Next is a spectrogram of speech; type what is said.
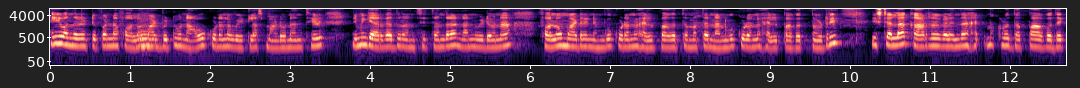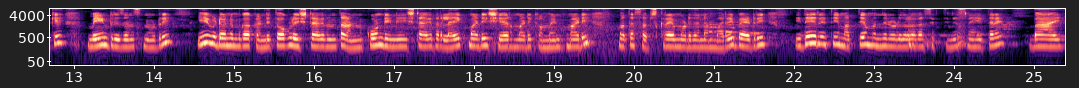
ಈ ಒಂದು ಟಿಫನ್ನ ಫಾಲೋ ಮಾಡಿಬಿಟ್ಟು ನಾವು ಕೂಡ ವೆಯ್ಟ್ ಲಾಸ್ ಮಾಡೋಣ ಅಂಥೇಳಿ ನಿಮಗೆ ಯಾರಿಗಾದ್ರೂ ಅನಿಸಿತ್ತಂದ್ರೆ ನನ್ನ ವಿಡಿಯೋನ ಫಾಲೋ ಮಾಡಿರಿ ನಿಮಗೂ ಕೂಡ ಹೆಲ್ಪ್ ಆಗುತ್ತೆ ಮತ್ತು ನನಗೂ ಕೂಡ ಹೆಲ್ಪ್ ಆಗುತ್ತೆ ನೋಡಿರಿ. ಇಷ್ಟೆಲ್ಲ ಕಾರಣಗಳಿಂದ ಹೆಣ್ಮಕ್ಳು ದಪ್ಪ ಆಗೋದಕ್ಕೆ ಮೇನ್ ರೀಸನ್ಸ್ ನೋಡಿರಿ. ಈ ವಿಡಿಯೋ ನಿಮ್ಗೆ ಖಂಡಿತವಾಗ್ಲೂ ಇಷ್ಟ ಆಗಿದೆ ಅಂತ ಅಂದ್ಕೊಂಡಿನಿ ಇಷ್ಟ ಆಗಿದ್ರೆ ಲೈಕ್ ಮಾಡಿ ಶೇರ್ ಮಾಡಿ ಕಮೆಂಟ್ ಮಾಡಿ ಮತ್ತು ಸಬ್ಸ್ಕ್ರೈಬ್ ಮಾಡೋದನ್ನು ಮರಿಬೇಡ್ರಿ. ಇದೇ ರೀತಿ ಮತ್ತೆ ಮುಂದಿನ ವಿಡಿಯೋದೊಳಗೆ ಸಿಗ್ತೀನಿ ಸ್ನೇಹಿತರೆ. ಬಾಯ್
